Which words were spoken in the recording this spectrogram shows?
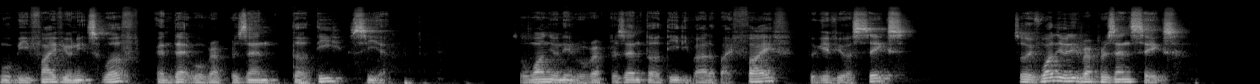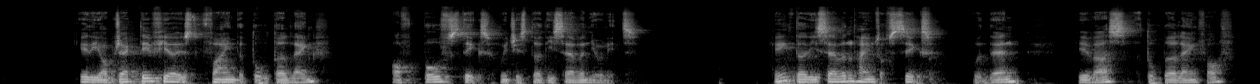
will be 5 units worth and that will represent 30 cm. So 1 unit will represent 30 divided by 5 to give you a 6. So if 1 unit represents 6, Okay, the objective here is to find the total length of both sticks, which is 37 units. Okay, 37 times of 6 would then give us a total length of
